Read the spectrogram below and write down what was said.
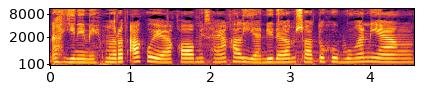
Nah gini nih menurut aku ya kalau misalnya kalian di dalam suatu hubungan yang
